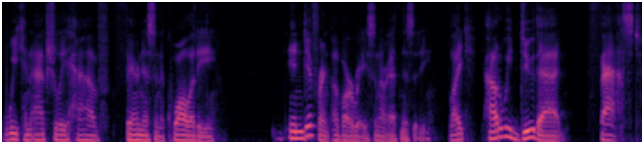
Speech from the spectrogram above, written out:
we can actually have fairness and equality indifferent of our race and our ethnicity. Like, how do we do that fast?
